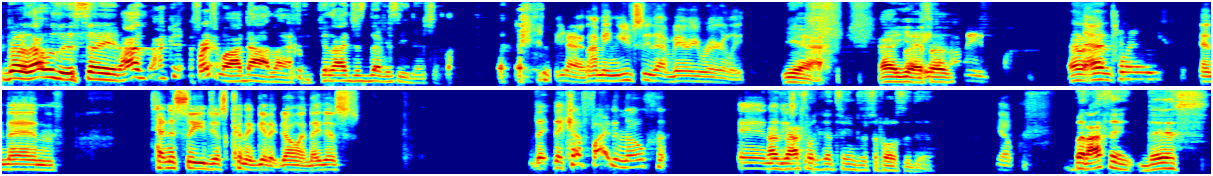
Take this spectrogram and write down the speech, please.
Bro, that was insane. I, I could, first of all, I died laughing because I just never seen that shit. yeah. I mean, you see that very rarely. Yeah, uh, yeah. But, So I mean, and, that and play, and then Tennessee just couldn't get it going. They just they, they kept fighting though, and they that- just that's what good teams are supposed to do. Yep. But I think this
